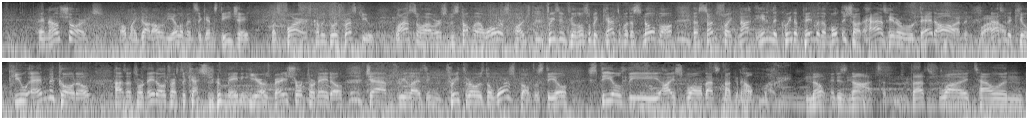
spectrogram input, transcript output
And now shards. Oh my god, all of the elements against DJ. But Fire is coming to his rescue. Lasso, however, has been stopped by a Walrus Punch. Freezing Field also been cancelled by the Snowball. The Sunstrike not hitting the Queen of Pain, but the multi-shot has hit her dead on. Wow. That's going to kill Q and Mikoto. As a Tornado tries to catch the remaining heroes. Very short Tornado. Jabs realizing Tree Throw is the worst Spell to steal. Steals the Ice Wall. That's not going to help him either. No, it is not. And that's why Talon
